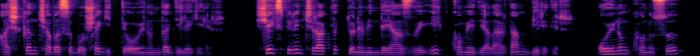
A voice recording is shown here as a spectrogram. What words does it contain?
Aşkın Çabası Boşa Gitti oyununda dile gelir. Shakespeare'in çıraklık döneminde yazdığı ilk komedyalardan biridir. Oyunun konusu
